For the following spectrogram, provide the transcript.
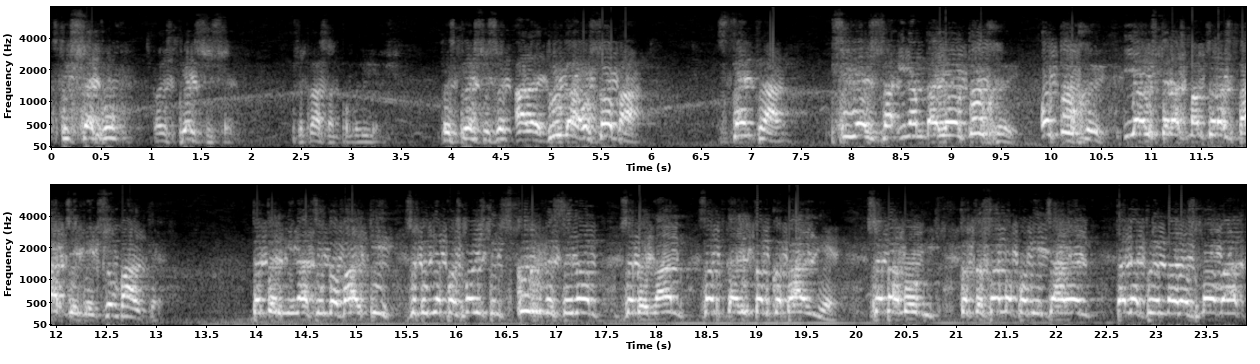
Z tych szefów to jest pierwszy szef. Przepraszam, pomyliłem się. To jest pierwszy szef, ale druga osoba z centra przyjeżdża i nam daje otuchy. Otuchy. I ja już teraz mam coraz bardziej większą walkę. Determinację do walki, żeby nie pozwolić tym skurwysynom, żeby nam zamknęli tą kopalnię. Trzeba mówić. To co samo powiedziałem, tam jak byłem na rozmowach,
